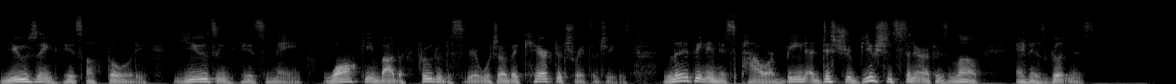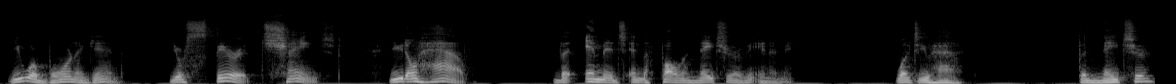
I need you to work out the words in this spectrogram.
using his authority, using his name, walking by the fruit of the Spirit, which are the character traits of Jesus, living in his power, being a distribution center of his love and his goodness. You were born again. Your spirit changed. You don't have the image and the fallen nature of the enemy. What do you have? The nature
